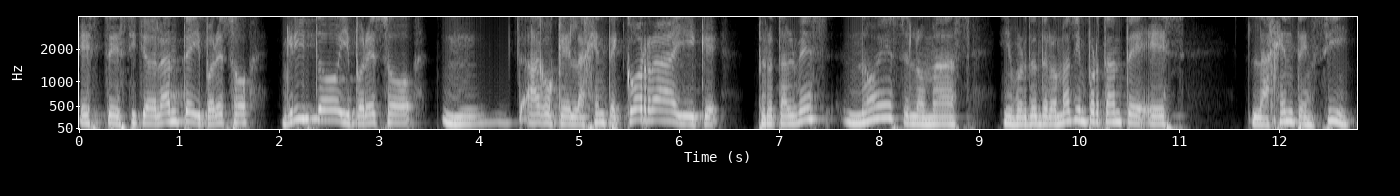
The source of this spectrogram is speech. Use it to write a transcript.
este sitio adelante y por eso grito y por eso mm, hago que la gente corra y que... Pero tal vez no es lo más importante. Lo más importante es la gente en sí.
